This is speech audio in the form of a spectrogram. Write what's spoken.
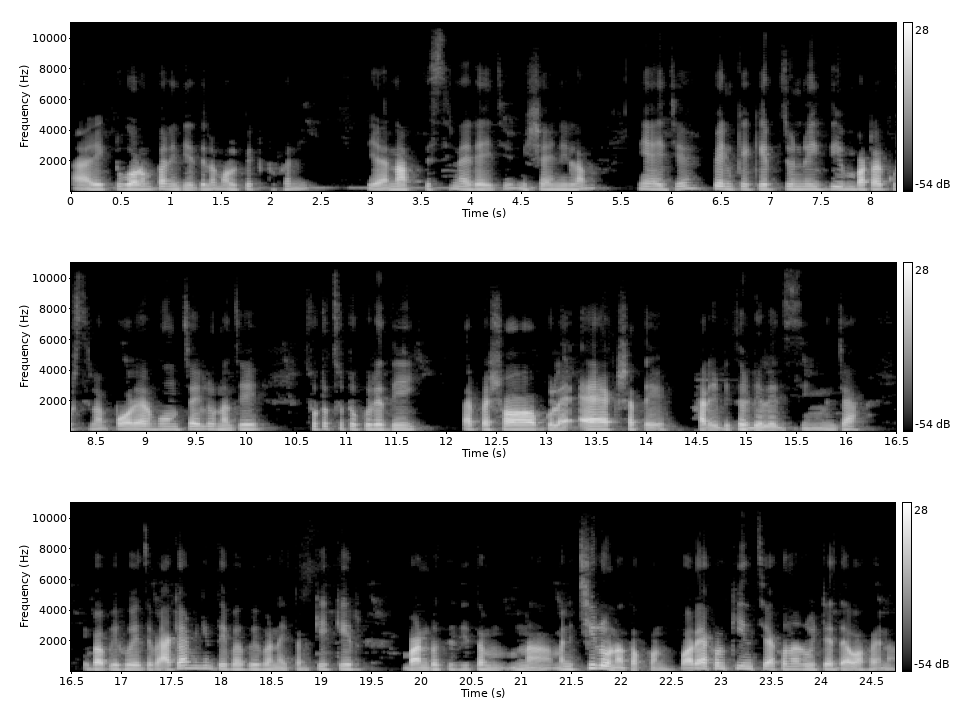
আর একটু গরম পানি দিয়ে দিলাম, অল্প একটুখানি। ইয়া, নাড়তেছি না এই যে মিশিয়ে নিলাম। নিয়ে এই যে প্যানকেকের জন্য এই ডিম বাটার করছিলাম। পরে আর মন চাইলো না যে ছোট ছোট করে দেই। তারপর সবগুলো একসাথে হাড়ির ভিতরে ঢেলে দিচ্ছি যা এভাবে হয়ে যাবে। আগে আমি কিন্তু এভাবে বানাইতাম, কেকের বান্ডতে দিতাম না মানে ছিল না তখন। পরে এখন কিনছি, এখন আর ওইটা দেওয়া হয় না।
